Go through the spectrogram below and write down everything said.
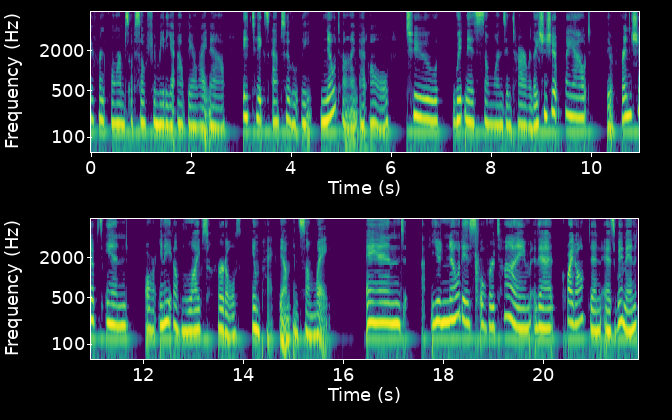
different forms of social media out there right now, it takes absolutely no time at all to witness someone's entire relationship play out, their friendships end, or any of life's hurdles impact them in some way. And uh, you notice over time that quite often as women,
